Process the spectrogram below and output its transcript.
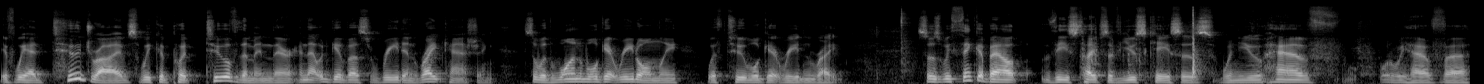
If we had two drives, we could put two of them in there, and that would give us read and write caching. So with one, we'll get read only, with two, we'll get read and write. So as we think about these types of use cases, when you have, what do we have? Uh,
